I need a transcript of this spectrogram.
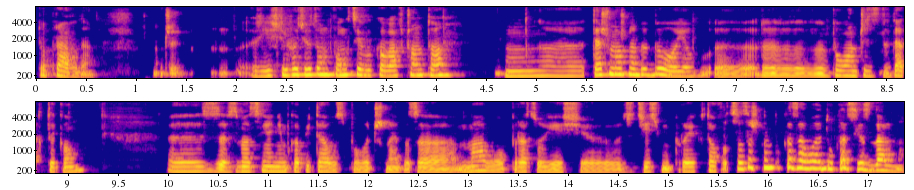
To prawda. Znaczy, jeśli chodzi o tą funkcję wychowawczą, to też można by było ją e, połączyć z dydaktyką, e, ze wzmacnianiem kapitału społecznego. Za mało pracuje się z dziećmi projektowo, co zresztą pokazała edukacja zdalna,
